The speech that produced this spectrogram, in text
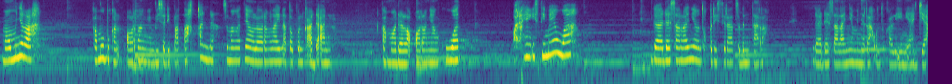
mau menyerah. Kamu bukan orang yang bisa dipatahkan semangatnya oleh orang lain ataupun keadaan. Kamu adalah orang yang kuat, orang yang istimewa. Gak ada salahnya untuk beristirahat sebentar. Gak ada salahnya menyerah untuk kali ini aja.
